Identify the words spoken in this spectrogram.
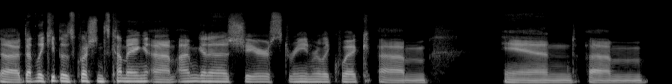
uh, definitely keep those questions coming. Um, I'm going to share screen really quick um, and um,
